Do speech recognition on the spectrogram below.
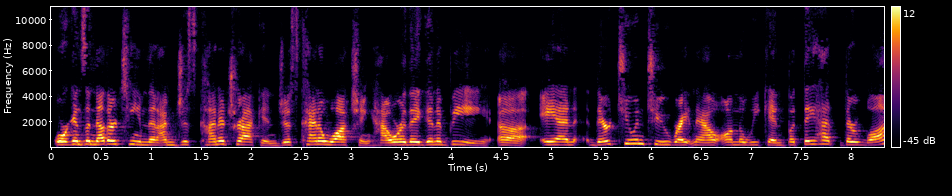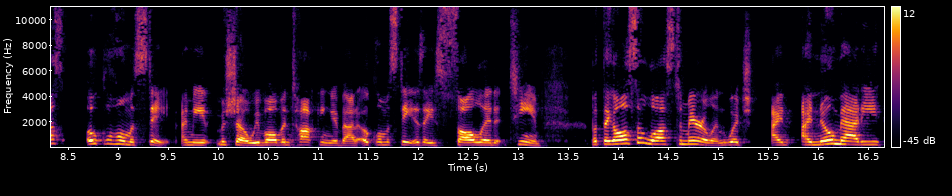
Oregon's another team that I'm just kind of tracking, just kind of watching. How are they going to be? Uh, and they're two and two right now on the weekend, but they had their loss Oklahoma State. I mean, Michelle, we've all been talking about it. Oklahoma State is a solid team, but they also lost to Maryland, which I, I know, Maddie,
